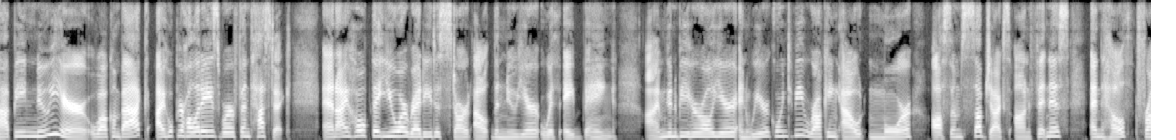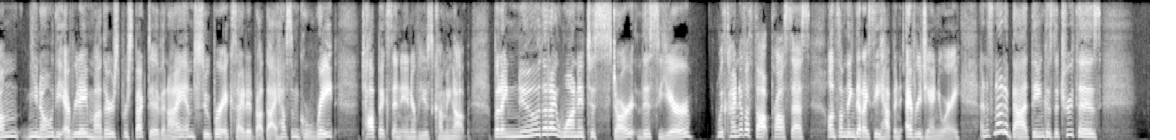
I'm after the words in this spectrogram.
Happy New Year. Welcome back. I hope your holidays were fantastic. And I hope that you are ready to start out the new year with a bang. I'm going to be here all year and we are going to be rocking out more awesome subjects on fitness and health from, you know, the everyday mother's perspective. And I am super excited about that. I have some great topics and interviews coming up. But I knew that I wanted to start this year with kind of a thought process on something that I see happen every January. And it's not a bad thing because the truth is,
